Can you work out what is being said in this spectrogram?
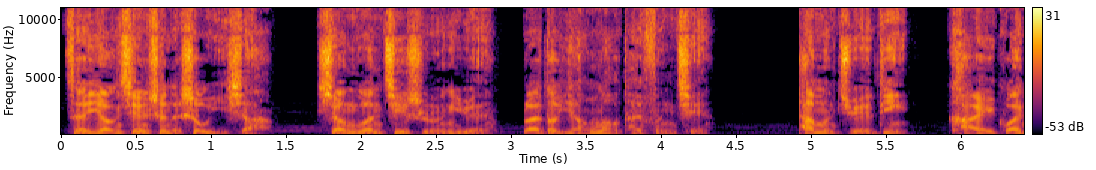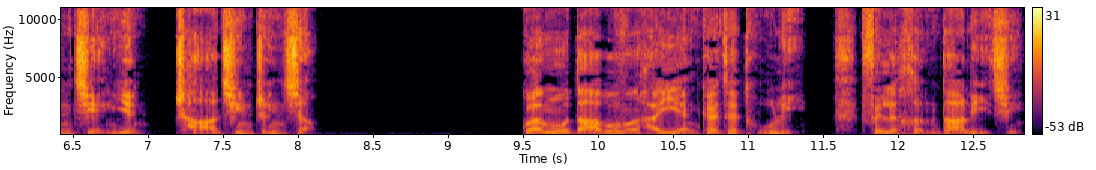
在杨先生的授意下，相关技术人员来到杨老太坟前，他们决定开棺检验，查清真相。棺木大部分还掩盖在土里，费了很大力气。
